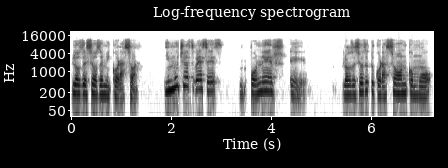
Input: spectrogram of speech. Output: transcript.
los deseos de mi corazón. Y muchas veces poner eh, los deseos de tu corazón como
